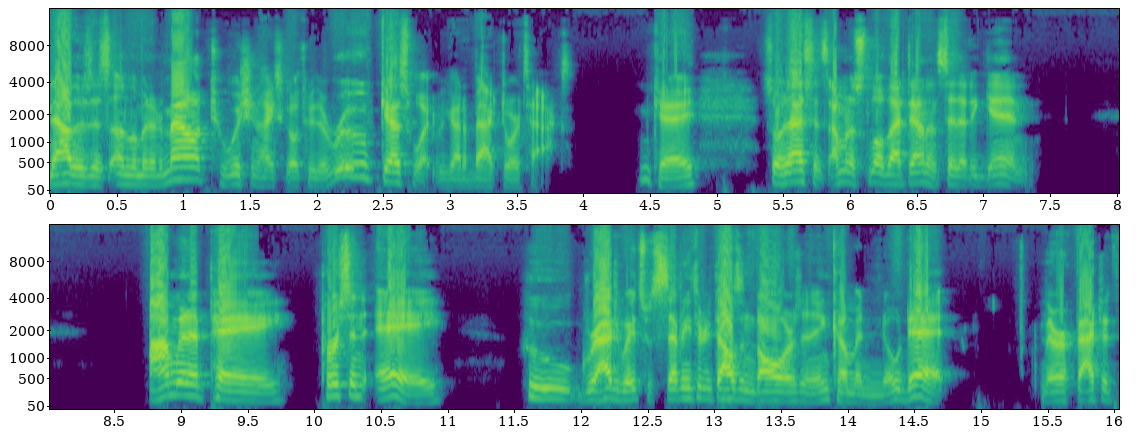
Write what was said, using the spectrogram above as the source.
now there's this unlimited amount, tuition hikes go through the roof. Guess what? We got a backdoor tax. Okay? So in essence, I'm going to slow that down and say that again. I'm going to pay person A who graduates with $73,000 in income and no debt, their effective,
